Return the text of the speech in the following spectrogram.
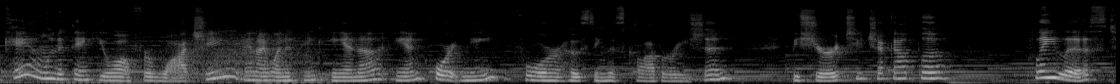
Okay, I want to thank you all for watching, and I want to thank Anna and Courtney for hosting this collaboration. Be sure to check out the playlist,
